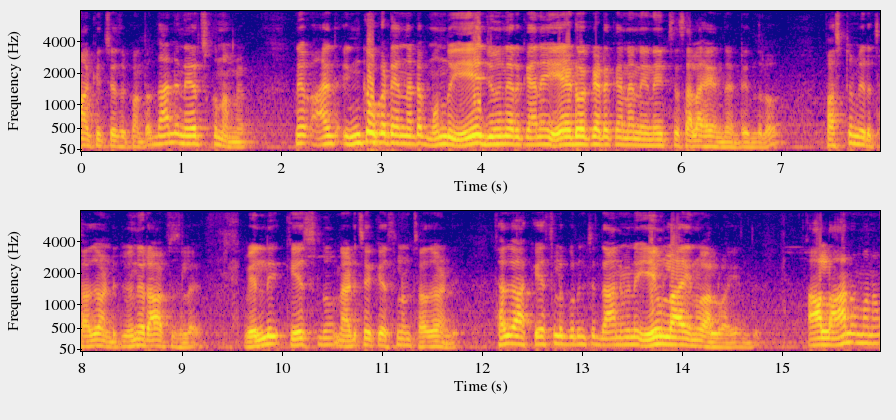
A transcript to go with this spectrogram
మాకు ఇచ్చేది కొంత. దాన్ని నేర్చుకున్నాం మేము. ఇంకొకటి ఏంటంటే ముందు ఏ జూనియర్కైనా ఏ అడ్వకేట్కైనా నేను ఇచ్చే సలహా ఏంటంటే ఇందులో ఫస్ట్ మీరు చదవండి జూనియర్ ఆఫీసులో వెళ్ళి కేసులు నడిచే కేసులను చదవండి. చదివి ఆ కేసుల గురించి దాని మీద ఏం లా ఇన్వాల్వ్ అయ్యింది? ఆ లాను మనం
